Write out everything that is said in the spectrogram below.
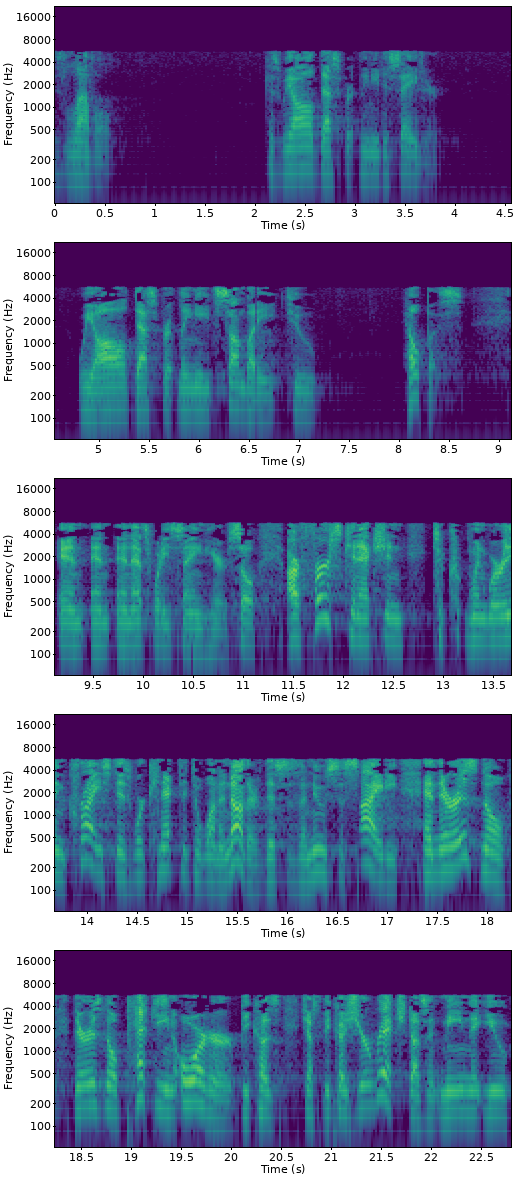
is level. Because we all desperately need a Savior. We all desperately need somebody to help us. And, and, and that's what he's saying here. So our first connection to when we're in Christ is we're connected to one another. This is a new society, and there is no there is no pecking order because just because you're rich doesn't mean that you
